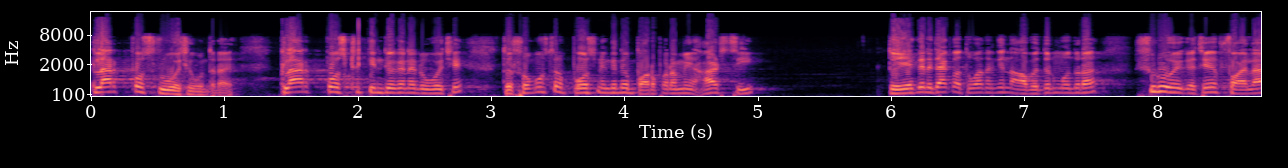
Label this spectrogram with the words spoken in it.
ক্লার্ক পোস্ট রয়েছে বন্ধুরা। ক্লার্ক পোস্ট কিন্তু এখানে রয়েছে। তো সমস্ত পোস্ট নিয়ে কিন্তু পরপর আমি আসছি। তো এখানে দেখো, তোমাদের কিন্তু আবেদন মুদ্রা শুরু হয়ে গেছে পয়লা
